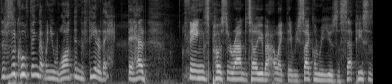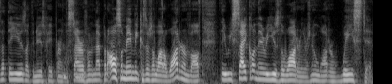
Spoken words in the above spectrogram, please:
This is a cool thing that when you walked in the theater, they they had things posted around to tell you about like they recycle and reuse the set pieces that they use, like the newspaper and the mm-hmm. styrofoam and that, but also mainly because there's a lot of water involved, they recycle and they reuse the water. There's no water wasted.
